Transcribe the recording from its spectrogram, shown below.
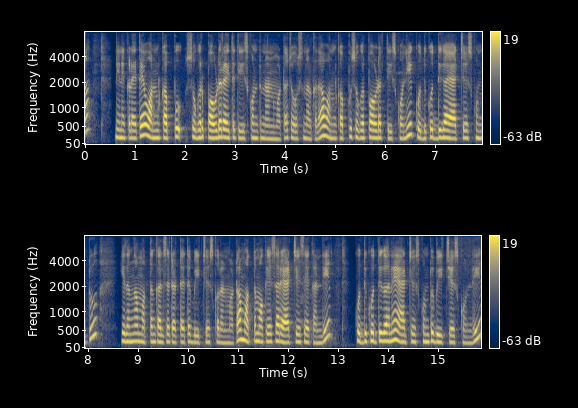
నేను ఇక్కడైతే వన్ కప్పు షుగర్ పౌడర్ అయితే తీసుకుంటున్నాను అనమాట చూస్తున్నారు కదా వన్ కప్పు షుగర్ పౌడర్ తీసుకొని కొద్ది కొద్దిగా యాడ్ చేసుకుంటూ ఈ విధంగా మొత్తం కలిసేటట్టు అయితే బీట్ చేసుకోవాలన్నమాట. మొత్తం ఒకేసారి యాడ్ చేసేయకండి. కొద్ది కొద్దిగానే యాడ్ చేసుకుంటూ బీట్ చేసుకోండి.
